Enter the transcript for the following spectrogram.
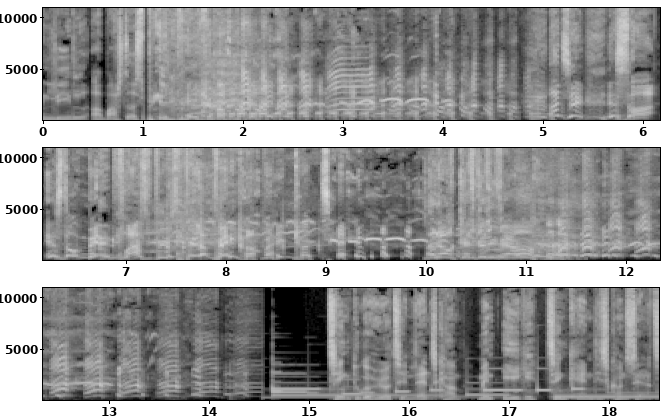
en Lidl, og bare stået og spillet bacon. og tænk, jeg står, jeg står midt i en fransk by, spiller bacon bag en container. Alors, qu'est-ce que tu fais Ting, du kan høre til en landskamp, men ikke til en Candice-koncert.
